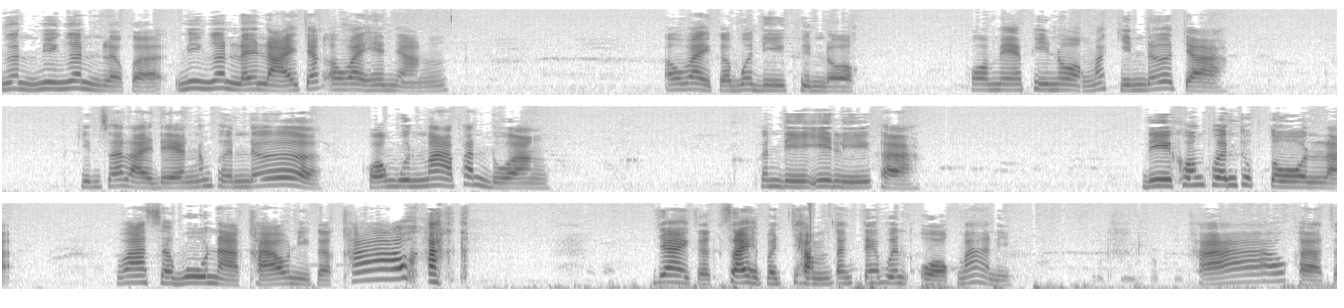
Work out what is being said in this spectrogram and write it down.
เงินมีเงินแล้วก็มีเงินหลาย ๆ จักเอาไว้เห็นหยังเอาไว้ก็บ่ดีขึ้นดอกพ่อแม่พี่น้องมากินเด้อจ้ากินสาหร่ายแดงน้ำเพลินเด้อ ของบุญมาพันดวง เพิ่นดีอีหลีค่ะ ดีของเพิ่นทุกโตนละว่าสบู่หนาขาวนี่ก็ขาวค่ะย่ายกับใส่ประจำตั้งแต่เพิ่นออกมานี่ขาวค่ะส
